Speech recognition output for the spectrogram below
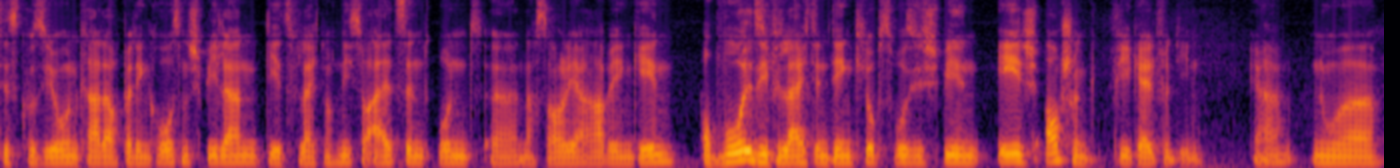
Diskussion, gerade auch bei den großen Spielern, die jetzt vielleicht noch nicht so alt sind und äh, nach Saudi-Arabien gehen, obwohl sie vielleicht in den Clubs, wo sie spielen, eh auch schon viel Geld verdienen. Ja, nur,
